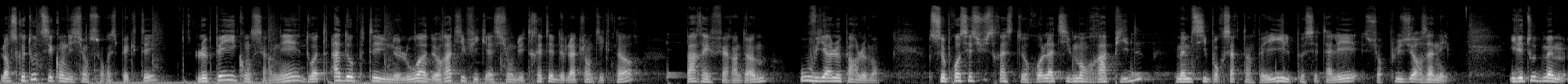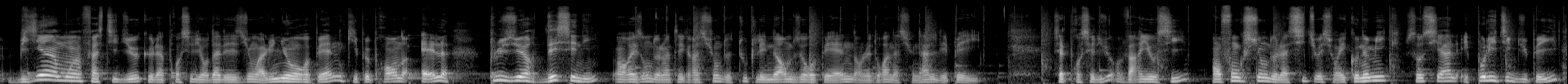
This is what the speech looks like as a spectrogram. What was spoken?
Lorsque toutes ces conditions sont respectées, le pays concerné doit adopter une loi de ratification du traité de l'Atlantique Nord par référendum ou via le Parlement. Ce processus reste relativement rapide, même si pour certains pays il peut s'étaler sur plusieurs années. Il est tout de même bien moins fastidieux que la procédure d'adhésion à l'Union européenne qui peut prendre, elle, plusieurs décennies en raison de l'intégration de toutes les normes européennes dans le droit national des pays. Cette procédure varie aussi en fonction de la situation économique, sociale et politique du pays,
